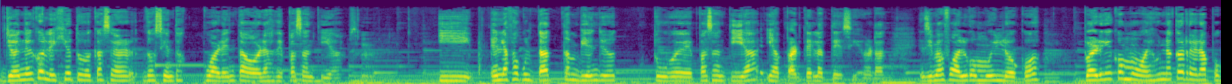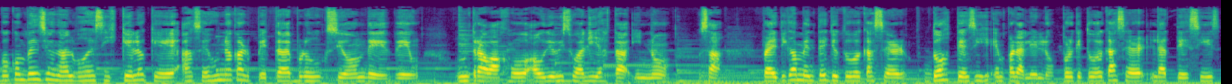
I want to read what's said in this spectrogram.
yo en el colegio tuve que hacer 240 horas de pasantía. Sí. Y en la facultad también yo tuve pasantía y aparte la tesis, ¿verdad? Encima fue algo muy loco, porque como es una carrera poco convencional, vos decís que lo que haces es una carpeta de producción de, de un trabajo audiovisual y ya está, y no. O sea, prácticamente yo tuve que hacer dos tesis en paralelo, porque tuve que hacer la tesis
